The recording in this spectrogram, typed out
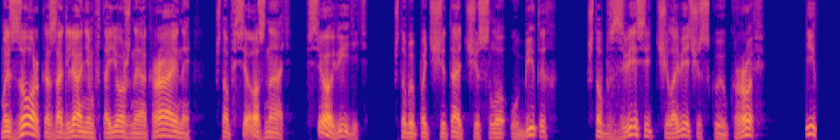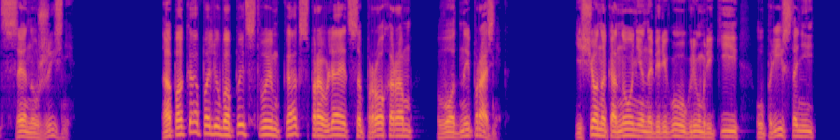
мы зорко заглянем в таежные окраины, чтоб все знать, все видеть, чтобы подсчитать число убитых, чтобы взвесить человеческую кровь и цену жизни. А пока полюбопытствуем, как справляется Прохором водный праздник. Еще накануне на берегу Угрюм-реки у пристаней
